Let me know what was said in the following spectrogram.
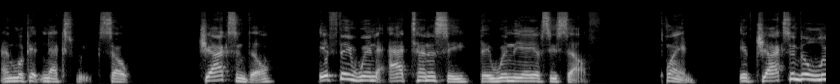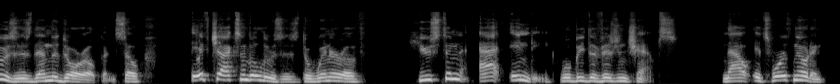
and look at next week. So, Jacksonville if they win at Tennessee, they win the AFC South. Plain. If Jacksonville loses, then the door opens. So if Jacksonville loses, the winner of Houston at Indy will be division champs. Now, it's worth noting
